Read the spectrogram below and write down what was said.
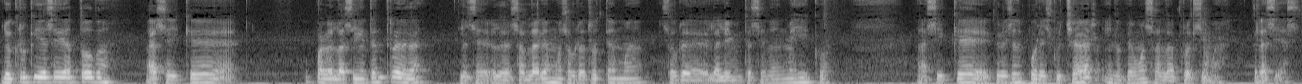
yo creo que ya sería todo. Así que para la siguiente entrega les, les hablaremos sobre otro tema sobre la alimentación en México así que gracias por escuchar y nos vemos a la próxima Gracias.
